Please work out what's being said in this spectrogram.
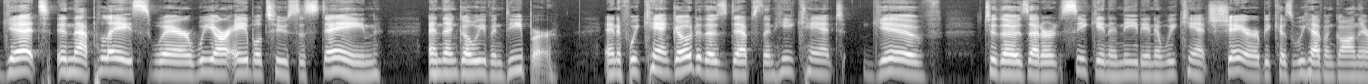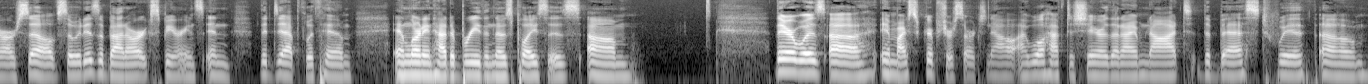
get in that place where we are able to sustain and then go even deeper. And if we can't go to those depths, then He can't give to those that are seeking and needing, and we can't share because we haven't gone there ourselves. So it is about our experience in the depth with Him and learning how to breathe in those places. Um, there was uh, in my scripture search now i will have to share that i'm not the best with um,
